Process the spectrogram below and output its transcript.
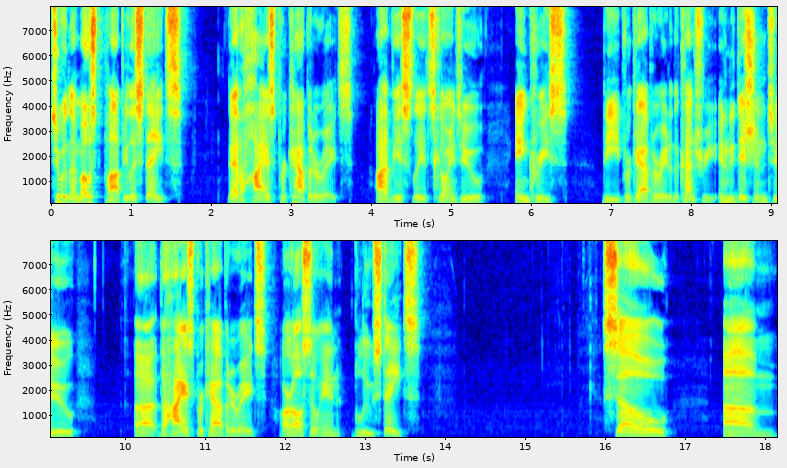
two of the most populous states. They have the highest per capita rates. Obviously, it's going to increase the per capita rate of the country. In addition to uh, the highest per capita rates are also in blue states. So, um,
